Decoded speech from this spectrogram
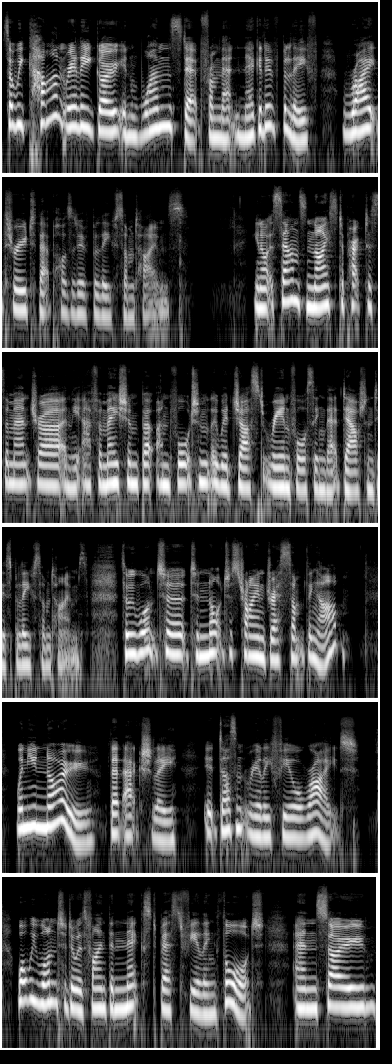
so we can't really go in one step from that negative belief right through to that positive belief sometimes. You know, it sounds nice to practice the mantra and the affirmation, but unfortunately, we're just reinforcing that doubt and disbelief sometimes. So we want to, to not just try and dress something up when you know that actually it doesn't really feel right. What we want to do is find the next best feeling thought. And so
